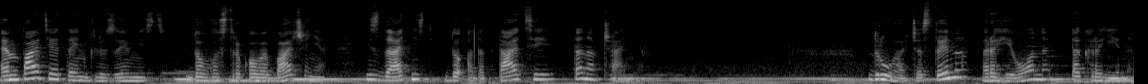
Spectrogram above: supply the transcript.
емпатія та інклюзивність, довгострокове бачення і здатність до адаптації та навчання. Друга частина регіони та країни.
